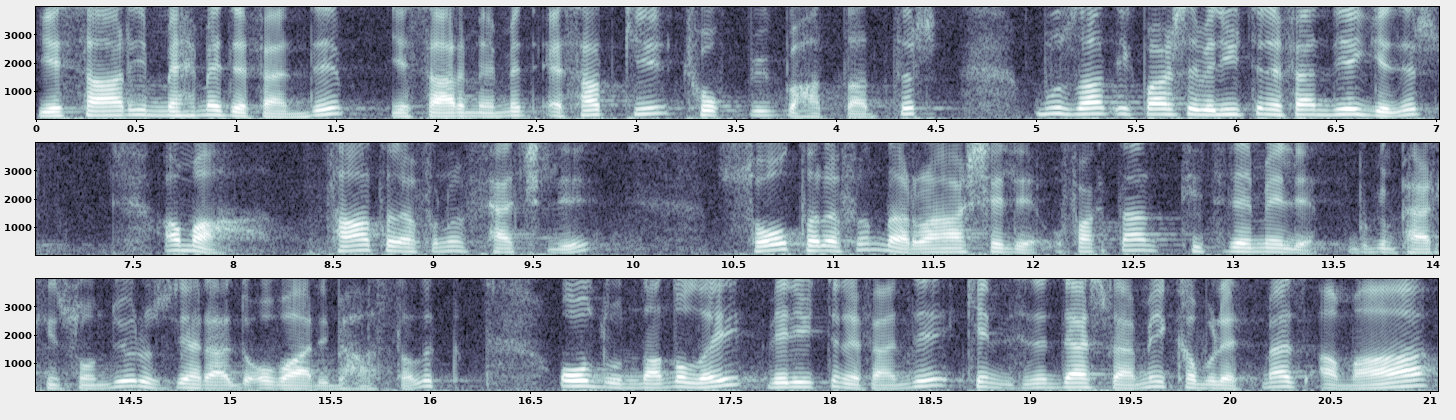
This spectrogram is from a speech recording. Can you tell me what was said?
Yesari Mehmet Efendi, Yesari Mehmet Esat ki çok büyük bir hattattır. Bu zat ilk başta Veliüddin Efendi'ye gelir ama sağ tarafının felçli, sol tarafının da rahaşeli, ufaktan titremeli. Bugün Parkinson diyoruz ya herhalde o vari bir hastalık. Olduğundan dolayı Veliüddin Efendi kendisine ders vermeyi kabul etmez ama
